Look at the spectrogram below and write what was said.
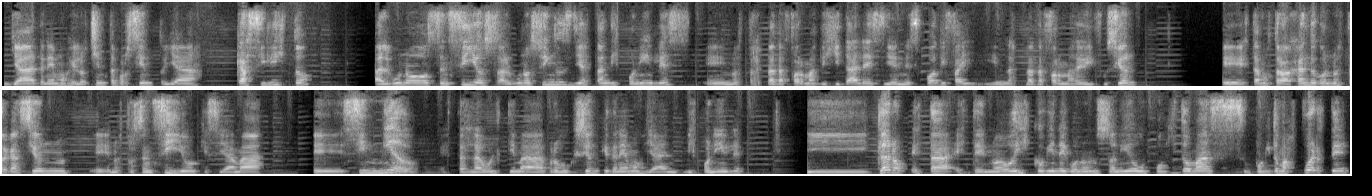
Ya tenemos el 80% ya casi listo. Algunos sencillos, algunos singles ya están disponibles en nuestras plataformas digitales y en Spotify y en las plataformas de difusión. Eh, estamos trabajando con nuestra canción, eh, nuestro sencillo que se llama eh, Sin Miedo. Esta es la última producción que tenemos ya disponible. Y claro, esta, este nuevo disco viene con un sonido un poquito más, un poquito más fuerte,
